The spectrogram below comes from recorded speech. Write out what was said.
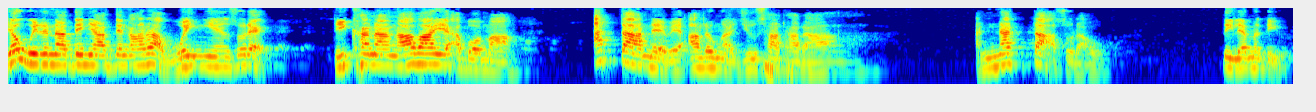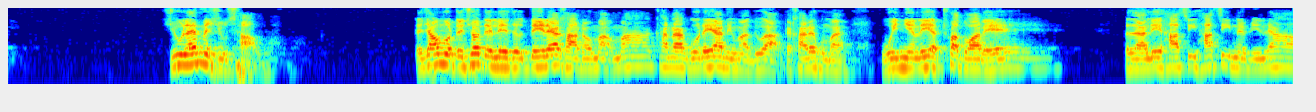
ရုပ်ဝေဒနာတင်ညာသင်္ခါရဝိညာဉ်ဆိုတဲ့ဒီခန္ဓာ၅ပါးရဲ့အပေါ်မှာအတ္တနဲ့ပဲအလုံးကယူဆထားတာအနတ္တဆိုတာကိုသိလည်းမသိဘူးယူလည်းမယူဆဘူးဒါကြောင့်မို့တချို့တလေဆိုသေတဲ့အခါတော့မှအမခန္ဓာကိုယ်တွေကနေမှ तू ကတခါတည်းဟိုမှာဝိညာဉ်လေးကထွက်သွားတယ်ဒါလေးဟာစီဟာစီနေပြီလား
